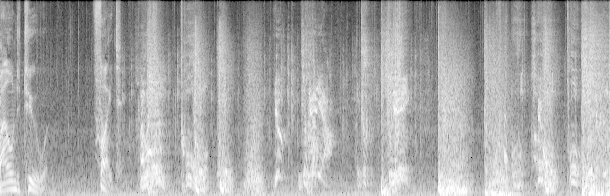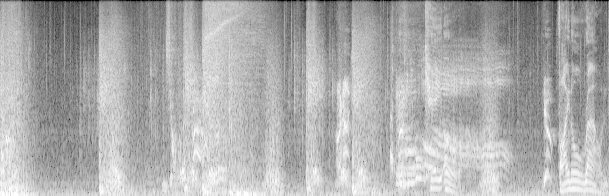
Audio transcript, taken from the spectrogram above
Round two. Fight. KO. Final round.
